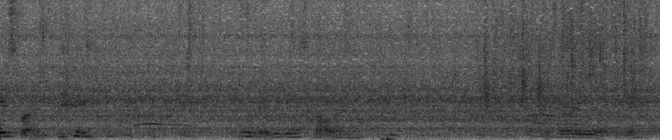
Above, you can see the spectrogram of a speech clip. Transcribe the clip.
It's fun. Look, everything's calling me. Hurry up. Okay.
